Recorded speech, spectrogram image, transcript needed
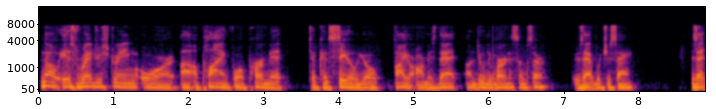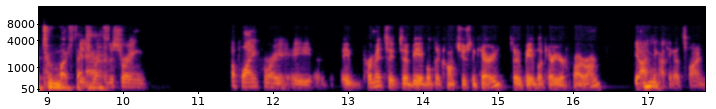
No, is registering or uh, applying for a permit to conceal your firearm is that unduly burdensome, sir? Is that what you're saying? Is that too much to is ask? registering applying for a, a, a permit to, to be able to constitutionally carry to be able to carry your firearm? Yeah i think i think that's fine.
